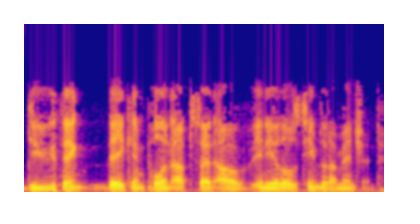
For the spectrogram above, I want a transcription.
Do you think they can pull an upset of any of those teams that I mentioned?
